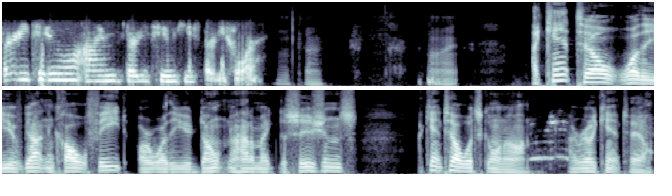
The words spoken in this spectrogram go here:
32, I'm 32, he's 34. Okay. All right. I can't tell whether you've gotten cold feet or whether you don't know how to make decisions. I can't tell what's going on. I really can't tell.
